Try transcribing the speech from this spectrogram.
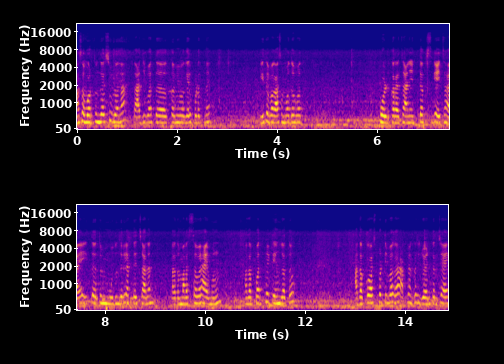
असं वरतून जर शिवलं ना तर अजिबात कमी वगैरे पडत नाही. इथं बघा असं मधोमध फोल्ड करायचं आणि टक्स घ्यायचा आहे. इथं तुम्ही मोजून जरी घातलं चालन आता मला सवय आहे म्हणून. मला परफेक्ट येऊन जातो. आता क्रॉसपट्टी बघा आपल्याला कशी जॉईन करायची आहे.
